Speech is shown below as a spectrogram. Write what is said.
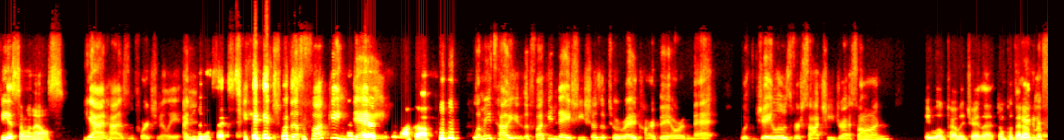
via someone else. Yeah, it has, unfortunately. And Even the sex stage. The fucking day. Knockoff. Let me tell you, the fucking day she shows up to a red carpet or a Met with J Lo's Versace dress on. We will probably try that. Don't put that We're out. We're gonna there.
